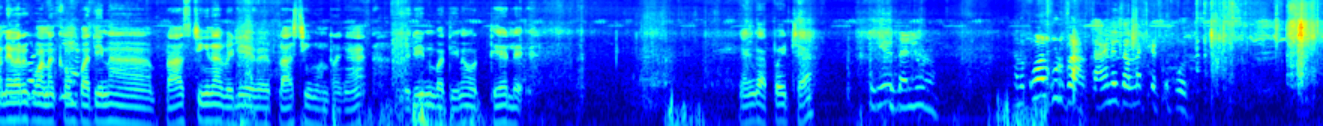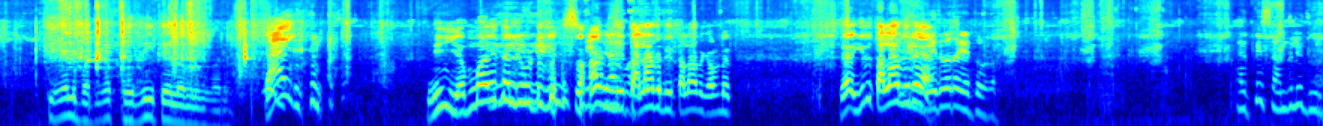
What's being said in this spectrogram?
அனைவருக்கும் வணக்கம். பார்த்தீங்கன்னா பிளாஸ்டிக் தான் வெளியே பிளாஸ்டிக் பண்ணுறாங்க திடீர்னு பார்த்தீங்கன்னா ஒரு தேள். எங்கே போயிடுச்சா? தேள் பார்த்தீங்கன்னா பெரிய தேள் வந்து பாருங்க நீ எம்மாடி தள்ளி விட்டு சாமி. நீ தள்ளாத நீ தள்ளாத கவலை ஏ இது விடுறோம். அது போய் சந்தில தூரு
